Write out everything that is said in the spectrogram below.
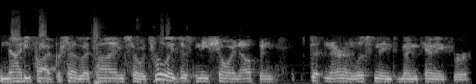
95% of the time. So it's really just me showing up and sitting there and listening to Ben Kenny for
